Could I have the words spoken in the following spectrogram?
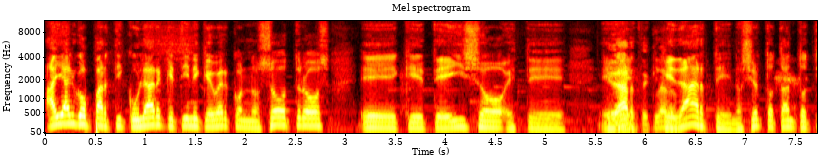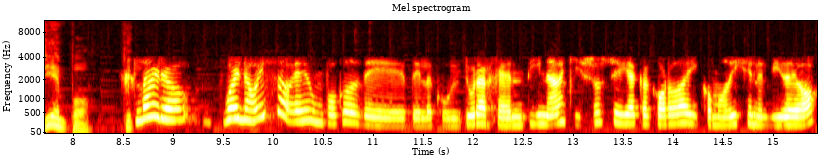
hay algo particular que tiene que ver con nosotros, eh, que te hizo este, quedarte, claro. quedarte, ¿no es cierto?, tanto tiempo. Claro, bueno, eso es un poco de, la cultura argentina, que yo llegué acá a Córdoba y como dije en el video,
